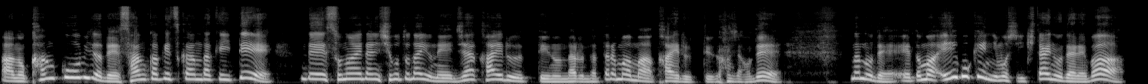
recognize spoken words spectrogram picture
あ、あの、観光ビザで3ヶ月間だけいて、で、その間に仕事ないよね、じゃあ帰るっていうのになるんだったら、まあまあ帰るっていう話なので、なので、えっ、ー、と、まあ、英語圏にもし行きたいのであれば、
